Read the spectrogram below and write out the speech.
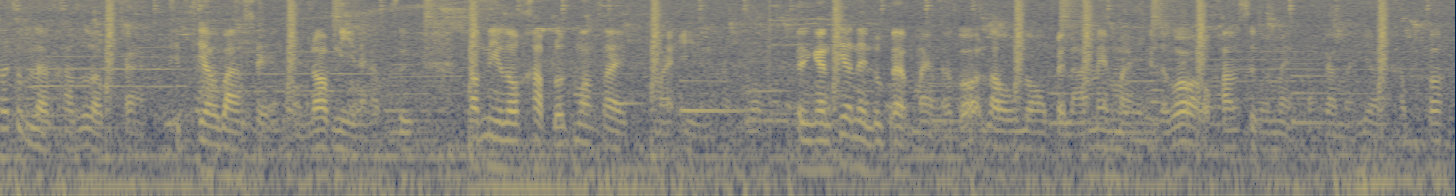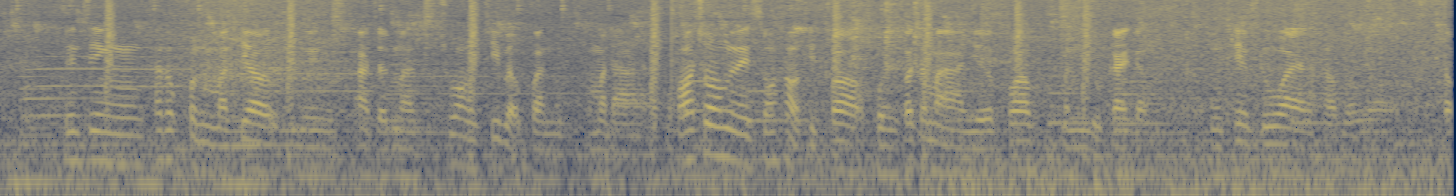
ก็จบแล้วครับสำหรับการทริปเที่ยวบางแสนของรอบนี้นะครับ คือรอบนี้เราขับรถมอเตอร์ไซค์มาเองนะครับก็เป็นการเที่ยวในรูปแบบใหม่ แล้วก็เราลองไปร้านใหม่ ๆ แล้วก็เอาความรู้สึกใหม่ๆของการมาเที่ยวครับ ก็จริงๆ ถ้าทุกคนมาเที่ยวอาจจะมาช่วงที่แบบวันธรรมดานะครับเพราะช่วงในช่วงเสาร์อาทิตย์ก็คนก็จะมาเยอะเพราะว่ามันอยู่ใกล้กับกรุงเทพด้วยนะครับแล้วก็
